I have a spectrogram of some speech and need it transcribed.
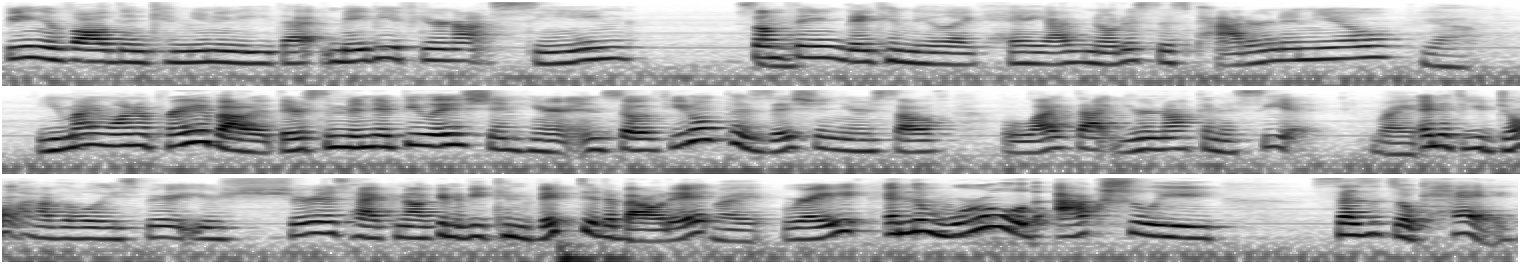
being involved in community that maybe if you're not seeing something, right. they can be like, hey, I've noticed this pattern in you. Yeah. You might want to pray about it. There's some manipulation here. And so if you don't position yourself like that, you're not going to see it. Right. And if you don't have the Holy Spirit, you're sure as heck not going to be convicted about it. Right. Right? And the world actually says it's okay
